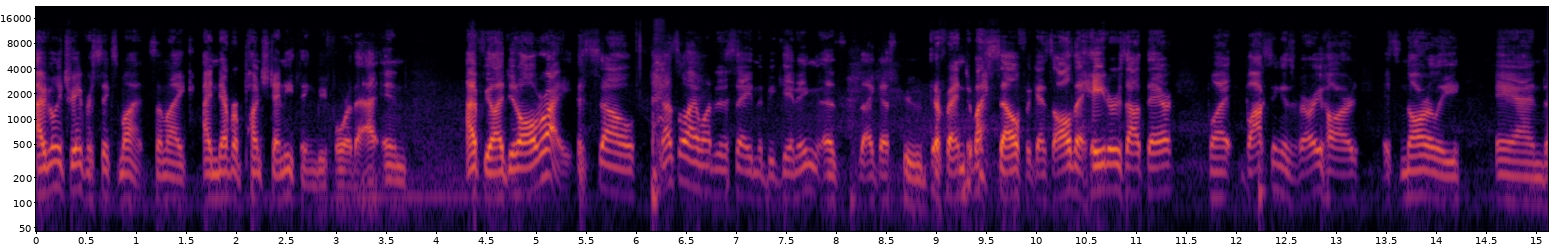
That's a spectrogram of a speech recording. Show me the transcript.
i've only trained for six months and like i never punched anything before that and i feel i did all right. So that's what i wanted to say in the beginning as i guess to defend myself against all the haters out there but boxing is very hard. It's gnarly, and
